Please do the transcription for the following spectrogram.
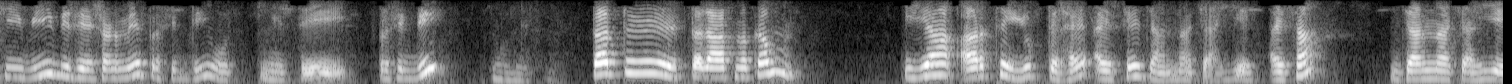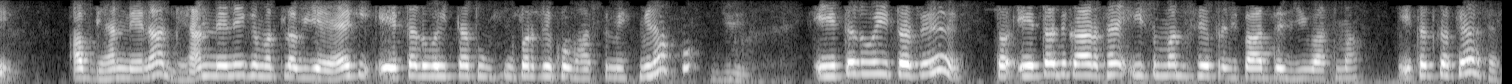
की भी विशेषण में प्रसिद्धि होती थी प्रसिद्धि तत् तदात्मकम यह अर्थ युक्त है ऐसे जानना चाहिए ऐसा जानना चाहिए। अब ध्यान देना ध्यान देने के मतलब ये है कि एतद वही तत् ऊपर देखो भाष्य में मिला आपको? एतद वही तत् तो एतद का अर्थ है इस मन से प्रतिपाद्य जीवात्मा। एतद का क्या अर्थ है?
